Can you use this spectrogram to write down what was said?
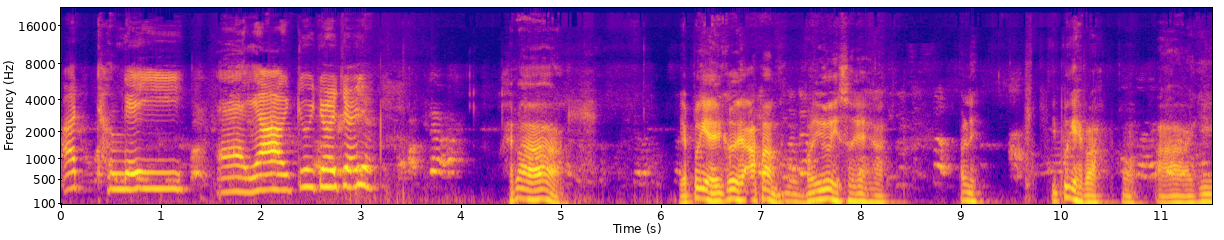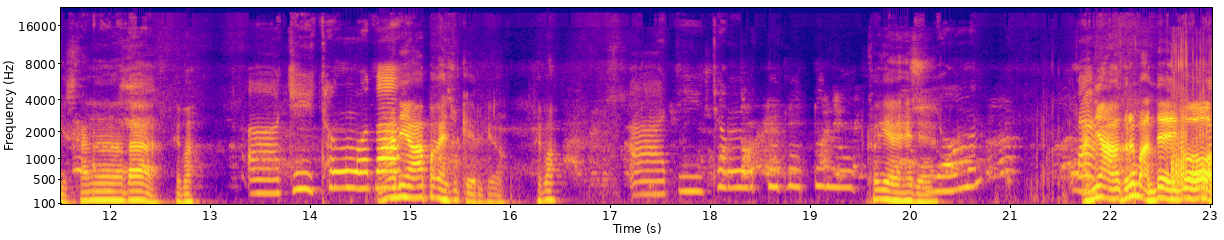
아창레이, 아야, 쪼쪼쪼, 해봐. 예쁘게 그 아빠 뭐 이거 있어 해. 가. 빨리 이쁘게 해봐. 어 아기 상어다 해봐. 아기 청모다, 아니야 아빠가 해줄게 이렇게 어. 해봐. 아기 청모 뚜두뚜두, 크게 해야 돼. 귀여워, 나, 아니야 그러면 안 돼 이거.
